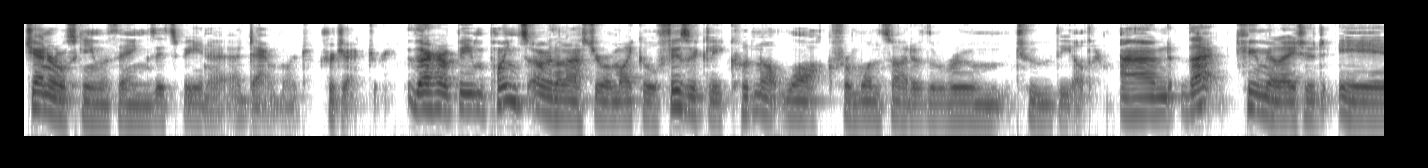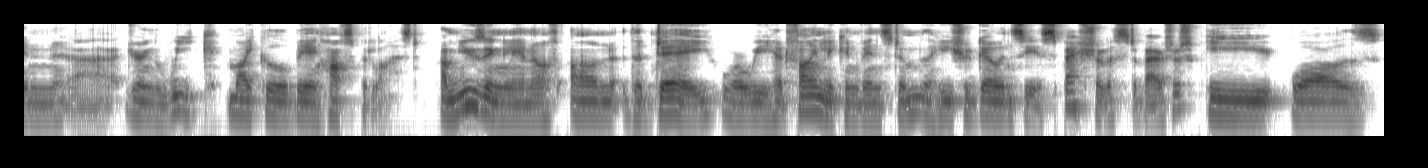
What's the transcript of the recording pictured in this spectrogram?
general scheme of things, it's been a, downward trajectory. There have been points over the last year where Michael physically could not walk from one side of the room to the other, and that accumulated in uh, during the week Michael being hospitalized. Amusingly enough, on the day where we had finally convinced him that he should go and see a specialist about it, he was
